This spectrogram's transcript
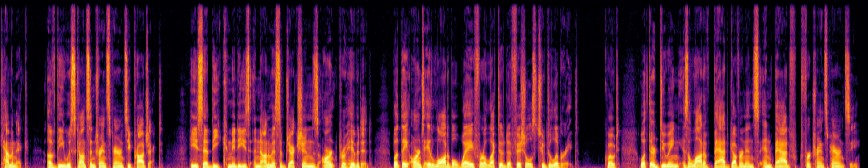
Kamenick of the Wisconsin Transparency Project. He said the committee's anonymous objections aren't prohibited, but they aren't a laudable way for elected officials to deliberate. Quote, what they're doing is a lot of bad governance and bad for transparency.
